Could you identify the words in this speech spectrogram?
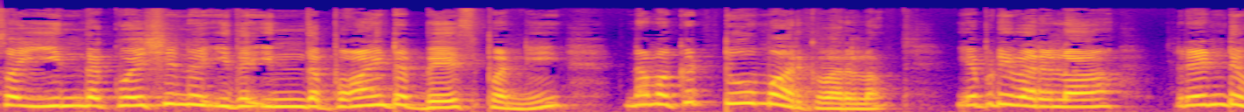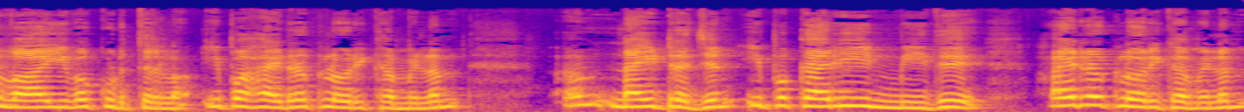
ஸோ இந்த கொஷின் இது இந்த பாயிண்ட்டை பேஸ் பண்ணி நமக்கு டூ மார்க் வரலாம். எப்படி வரலாம்? ரெண்டு வாயுவை கொடுத்துடலாம். இப்போ ஹைட்ரோக்ளோரிக் அமிலம் நைட்ரஜன் இப்போ கரியின் மீது ஹைட்ரோக்ளோரிக் அமிலம்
